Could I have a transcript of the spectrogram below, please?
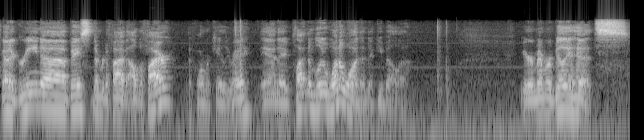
Got a green uh, base number to five, Alba Fyre, the former Kay Lee Ray, and a Platinum Blue 101 of Nikki Bella. Your memorabilia hits.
